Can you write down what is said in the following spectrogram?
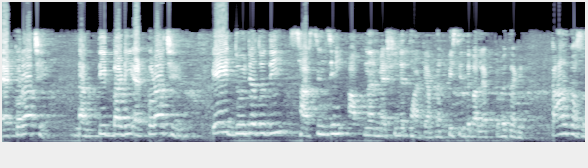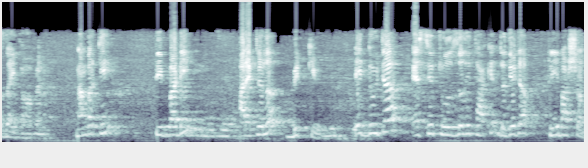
অ্যাড করা আছে, তার টিপ বাডি অ্যাড করা আছে। এই দুইটা যদি সার্চ ইঞ্জিন আপনার মেশিনে থাকে, আপনার পিসিতে বা ল্যাপটপে থাকে, কারও কাছে যাইতে হবে না। নাম্বার কি? টিপ বাডি আর একটা হলো বিট কিউ এই দুইটা এসিও টুলস যদি থাকে, যদি এটা ফ্রি ভার্সন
